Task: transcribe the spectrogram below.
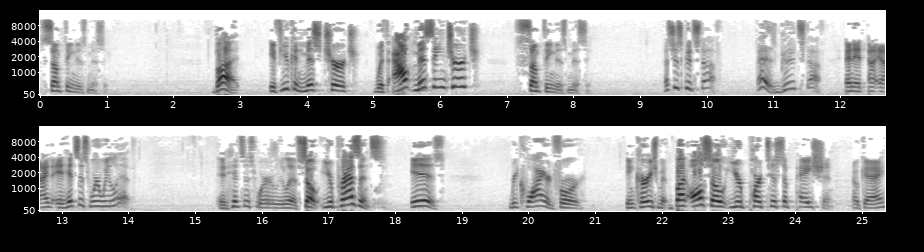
something is missing. But if you can miss church without missing church, something is missing. That's just good stuff. That is good stuff. And it, it hits us where we live. It hits us where we live. So, your presence is required for encouragement, but also your participation, okay?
